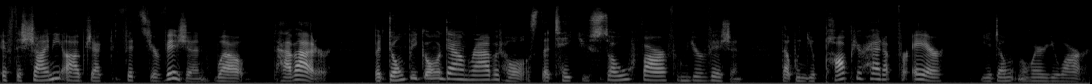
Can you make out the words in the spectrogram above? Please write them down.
If the shiny object fits your vision, well, have at her. But don't be going down rabbit holes that take you so far from your vision that when you pop your head up for air, you don't know where you are.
